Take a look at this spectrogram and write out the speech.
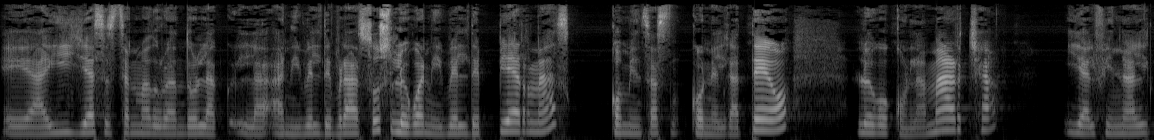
Eh, ahí ya se están madurando a nivel de brazos, luego a nivel de piernas, comienzas con el gateo, luego con la marcha y al final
